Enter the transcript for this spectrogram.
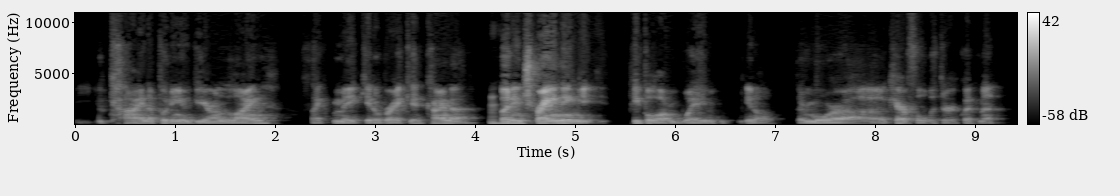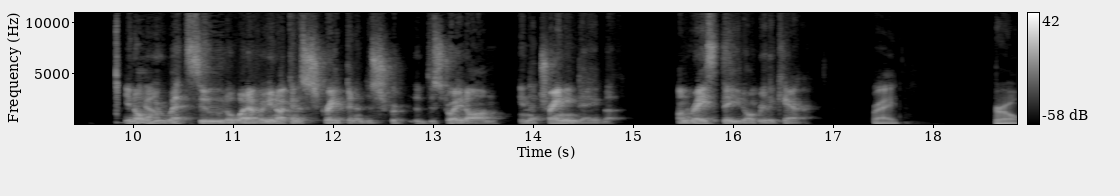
you kind of putting your gear on the line it's like make it or break it kind of but in training people are way you know they're more uh, careful with their equipment you know Yeah. your wetsuit or whatever you're not going to scrape it and destroy, destroy it on in a training day but on race day you don't really care Right. True.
